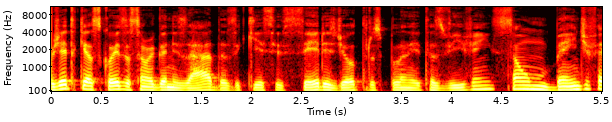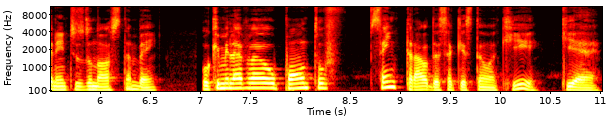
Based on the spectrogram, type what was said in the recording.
O jeito que as coisas são organizadas e que esses seres de outros planetas vivem são bem diferentes do nosso também. O que me leva ao ponto central dessa questão aqui, que é:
